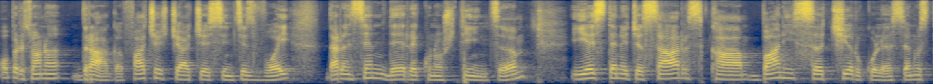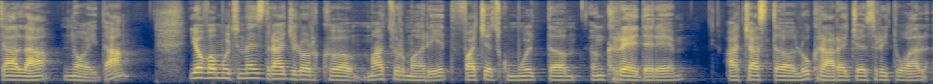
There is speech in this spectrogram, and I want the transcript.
o persoană dragă. Faceți ceea ce simțiți voi, dar în semn de recunoștință este necesar ca banii să circule, să nu stea la noi, da? Eu vă mulțumesc, dragilor, că m-ați urmărit, faceți cu multă încredere această lucrare, acest ritual,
